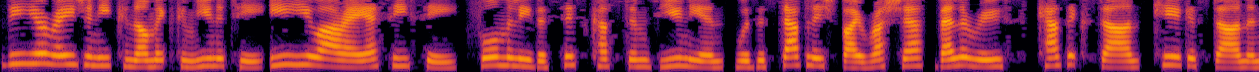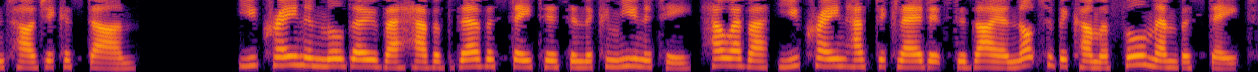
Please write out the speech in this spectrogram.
The Eurasian Economic Community EURASEC, formerly the CIS Customs Union, was established by Russia, Belarus, Kazakhstan, Kyrgyzstan and Tajikistan. Ukraine and Moldova have observer status in the community, however, Ukraine has declared its desire not to become a full member state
